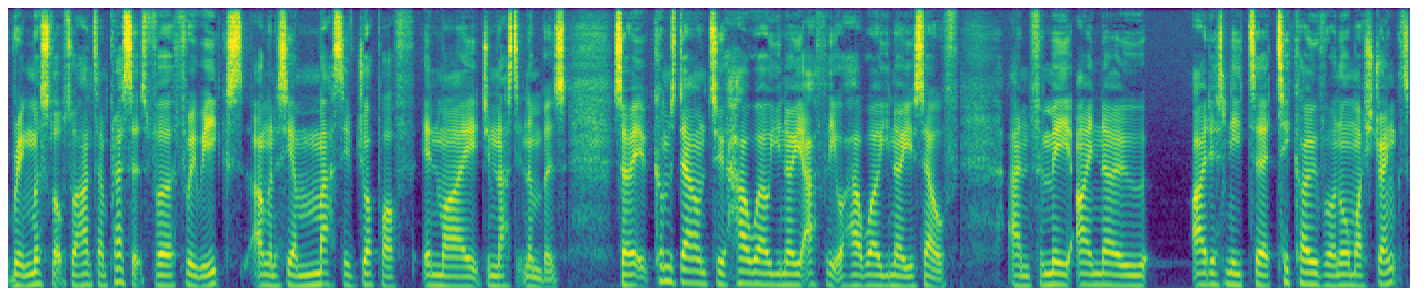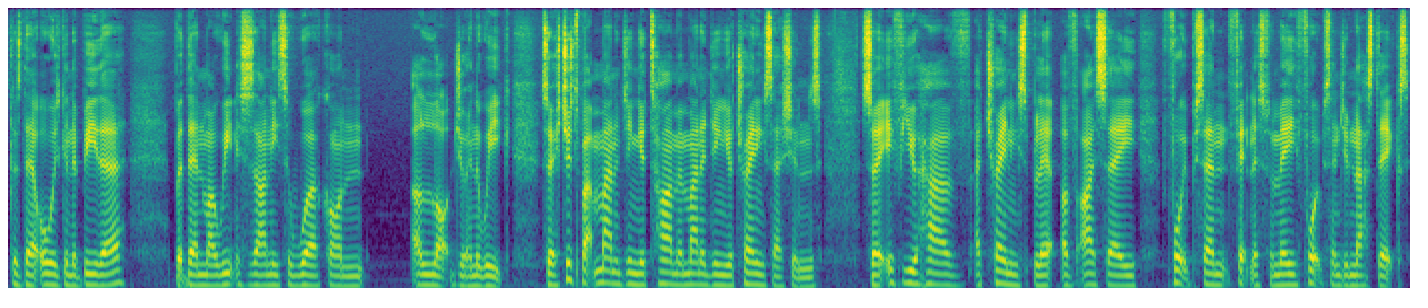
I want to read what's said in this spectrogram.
ring muscle ups or handstand press ups for three weeks, I'm going to see a massive drop off in my gymnastic numbers. So it comes down to how well you know your athlete or how well you know yourself. And for me, I know I just need to tick over on all my strengths because they're always going to be there. But then my weaknesses, I need to work on a lot during the week. So it's just about managing your time and managing your training sessions. So if you have a training split of, I say, 40% fitness for me, 40% gymnastics,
